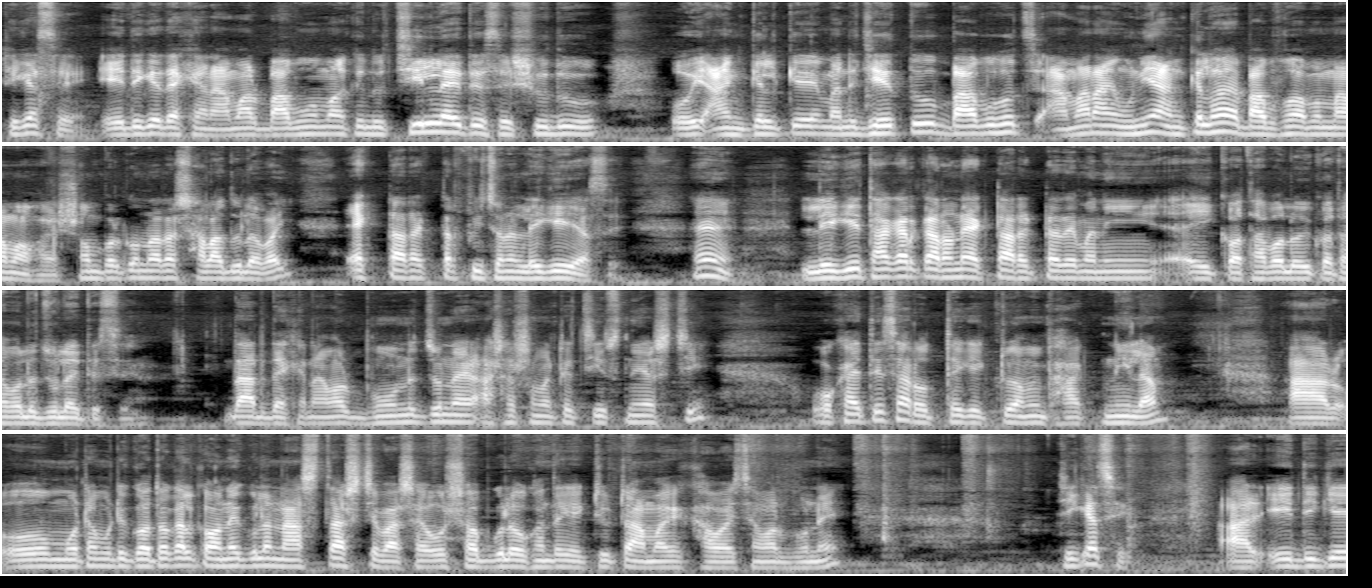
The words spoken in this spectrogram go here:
ঠিক আছে? এদিকে দেখেন, আমার বাবু মা কিন্তু চিল্লাইতেছে শুধু ওই আঙ্কেলকে মানে যেহেতু বাবু হচ্ছে, আমার উনি আঙ্কেল হয়, বাবু আমার মামা হয়। সম্পর্ক ওনারা শালাদুলা ভাই, একটা আর একটার পিছনে লেগেই আছে। হ্যাঁ? লেগে থাকার কারণে একটা আরেকটারে মানে এই কথা বলে, ওই কথা বলে জুলাইতেছে আর দেখেন, আমার বোনের জন্য আসার সময় একটা চিপস নিয়ে আসছি। ও খাইতেছে আর ওর থেকে একটু আমি ভাগ নিলাম। আর ও মোটামুটি গতকালকে অনেকগুলো নাস্তা আসছে বাসায়, ও সবগুলো ওখান থেকে একটু একটু আমাকে খাওয়াইছে আমার বোনে। ঠিক আছে? আর এদিকে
